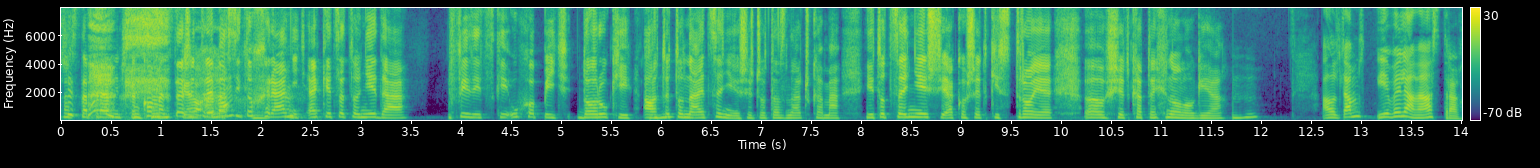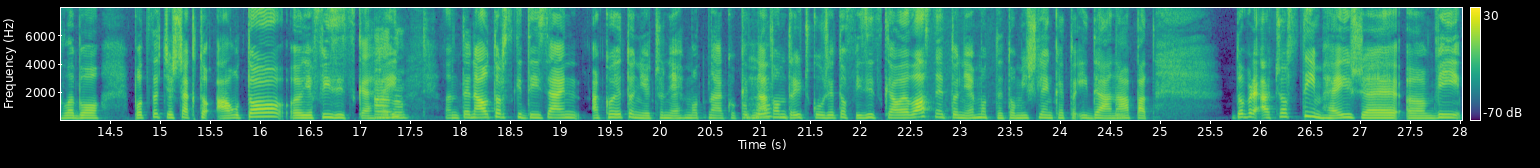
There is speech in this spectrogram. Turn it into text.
čistá právnička Komenského. Takže treba ano. si to chrániť, aj keď sa to nedá fyzicky uchopiť do ruky, ale mm-hmm. to je to najcenejšie, čo tá značka má. Je to cennejšie ako všetky stroje, e, všetká technológia. Mm-hmm. Ale tam je veľa nástrah, lebo v podstate však to auto je fyzické, hej? Áno. Len ten autorský dizajn, ako je to niečo nehmotné, ako keď uh-huh. na tom tričku už je to fyzické, ale vlastne je to nehmotné, to myšlienka, to idea, uh-huh. nápad. Dobre, a čo s tým, hej, že uh, vy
